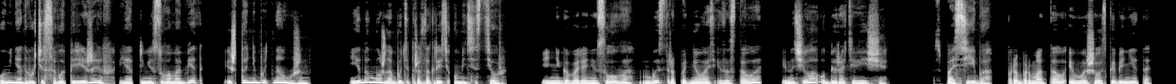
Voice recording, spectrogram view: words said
«У меня двухчасовой пережив. я принесу вам обед и что-нибудь на ужин. Еду можно будет разогреть у медсестер». И, не говоря ни слова, быстро поднялась из-за стола и начала убирать вещи. «Спасибо», — пробормотал и вышел из кабинета,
